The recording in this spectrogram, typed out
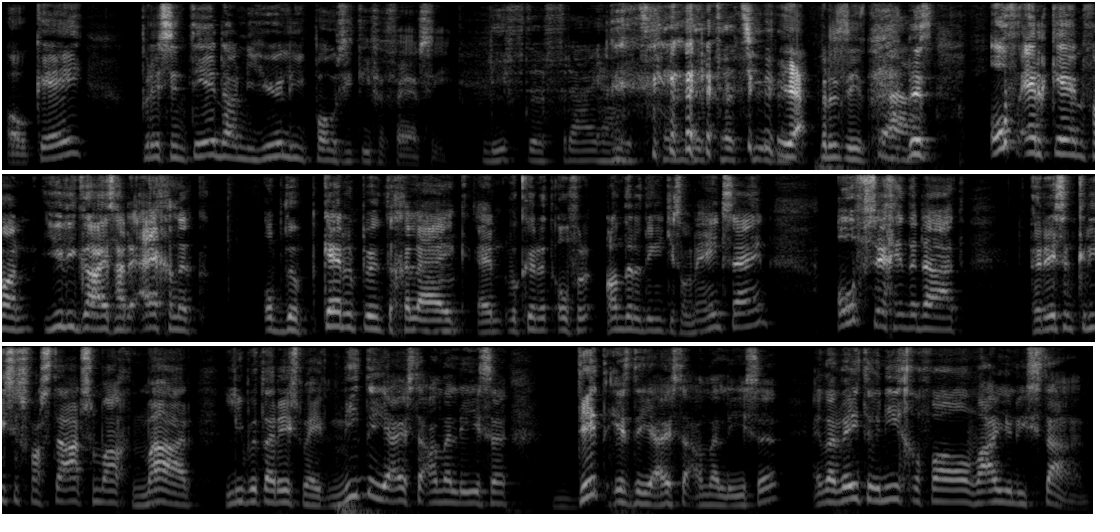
oké, presenteer dan jullie positieve versie. Liefde, vrijheid, geen dictatuur. Ja, precies. Ja. Dus of erken van jullie guys hadden eigenlijk op de kernpunten gelijk en we kunnen het over andere dingetjes oneens zijn. Of zeg inderdaad, er is een crisis van staatsmacht, maar libertarisme heeft niet de juiste analyse. Dit is de juiste analyse. En dan weten we in ieder geval waar jullie staan.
